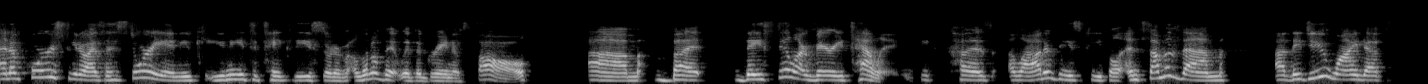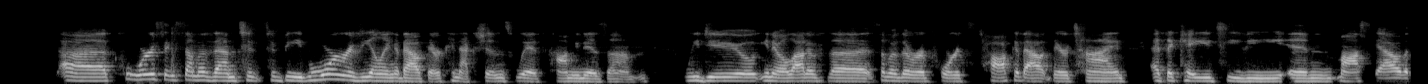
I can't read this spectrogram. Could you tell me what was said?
and of course you know as a historian you you need to take these sort of a little bit with a grain of salt. Um, but they still are very telling because a lot of these people and some of them uh, they do wind up uh, coercing some of them to, to be more revealing about their connections with communism. We do you know a lot of the some of the reports talk about their time at the KUTV in Moscow, the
